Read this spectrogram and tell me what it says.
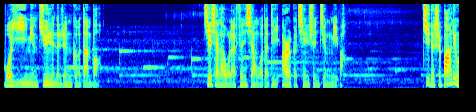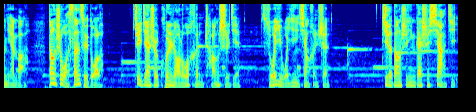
我以一名军人的人格担保。接下来我来分享我的第二个亲身经历吧。记得是八六年吧，当时我三岁多了，这件事困扰了我很长时间，所以我印象很深。记得当时应该是夏季，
